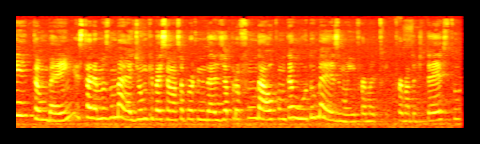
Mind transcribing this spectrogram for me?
E também estaremos no Medium, que vai ser a nossa oportunidade de aprofundar o conteúdo mesmo, em formato, formato de texto,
